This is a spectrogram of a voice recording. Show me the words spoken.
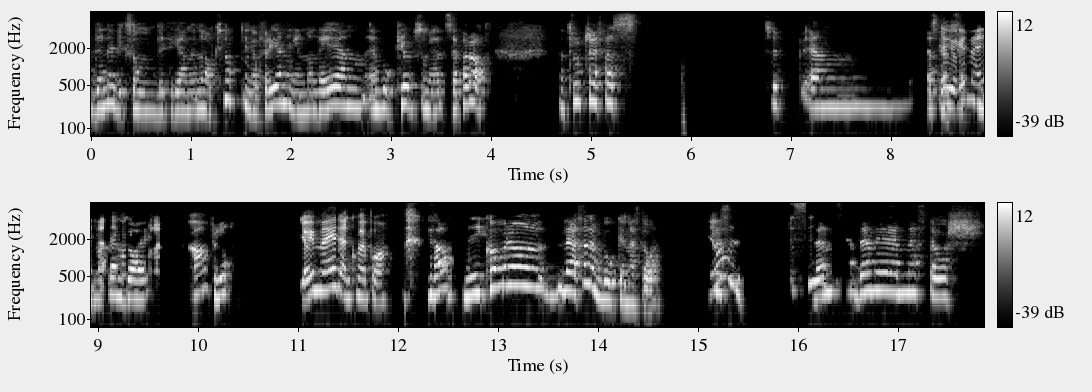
den är liksom lite grann en avknoppning av föreningen men det är en, en bokklubb som är separat. Jag tror träffas typ en... Jag, ska jag är med. En dag. Ja. Jag är med i den, kommer jag på. Ja, ni kommer att läsa den boken nästa år. Ja, precis. precis. Den, den, är nästa års,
